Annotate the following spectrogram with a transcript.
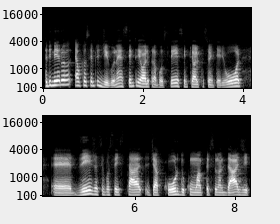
Primeiro é o que eu sempre digo, né? Sempre olhe para você, sempre olhe para o seu interior, é, veja se você está de acordo com a personalidade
